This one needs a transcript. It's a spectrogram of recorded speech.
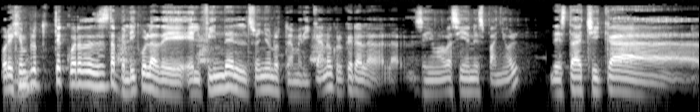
Por ejemplo, ¿tú te acuerdas de esta película de El fin del sueño norteamericano? Creo que era la, la- se llamaba así en español. De esta chica.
